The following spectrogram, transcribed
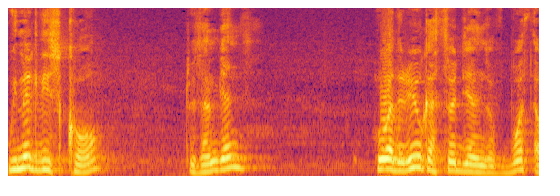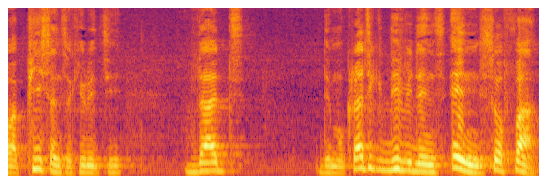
We make this call to Zambians, who are the real custodians of both our peace and security, that democratic dividends earned so far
